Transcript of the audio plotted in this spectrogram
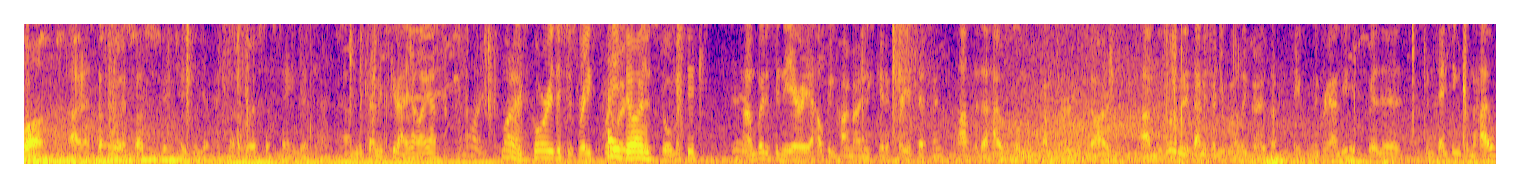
What? Oh, that's not the worst. I was just being cheeky. Yeah. That's not the worst I've seen. But um, the damage. G'day, how are you? Hi. My name's Corey. This is Reese. How you doing? Storm Assist. Um, we're just in the area helping homeowners get a free assessment after the hailstorm that's come through. So um, there's a little bit of damage on your whirlybirds I can see from the ground here, just where there's some denting from the hail.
